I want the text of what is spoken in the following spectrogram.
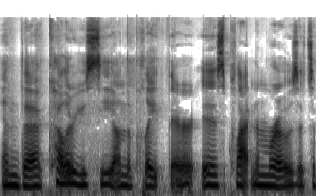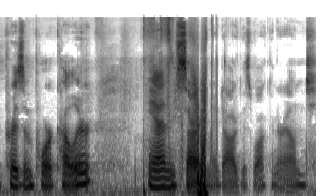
And the color you see on the plate there is Platinum Rose. It's a Prizm Pour color. And sorry, my dog is walking around.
